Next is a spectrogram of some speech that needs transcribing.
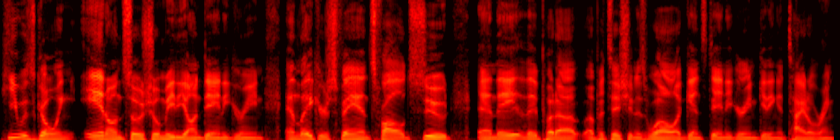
He was going in on social media on Danny Green, and Lakers fans followed suit, and they they put up a petition as well against Danny Green getting a title ring.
